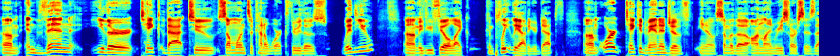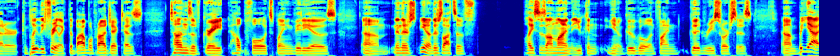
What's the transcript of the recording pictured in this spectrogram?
um, and then either take that to someone to kind of work through those with you um, if you feel like completely out of your depth um, or take advantage of you know some of the online resources that are completely free like the bible project has tons of great helpful explaining videos um, and there's you know there's lots of places online that you can you know Google and find good resources. Um, but yeah,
